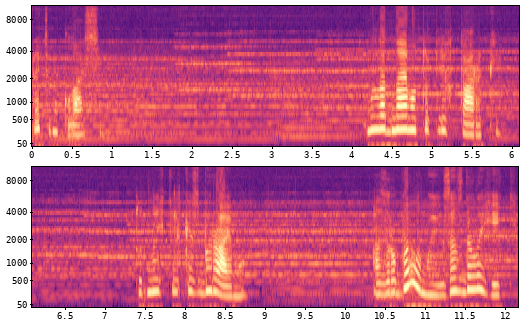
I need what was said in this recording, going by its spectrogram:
третьому класі. Ми ладнаємо тут ліхтарики. Тут ми їх тільки збираємо. А зробили ми їх заздалегідь.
